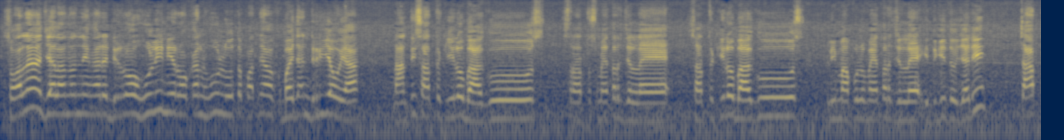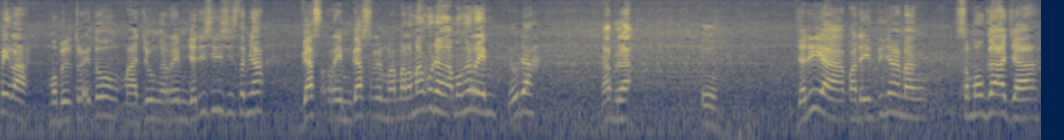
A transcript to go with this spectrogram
Soalnya jalanan yang ada di Rohul ini, Rokan Hulu, tepatnya kebanyakan di Riau ya. Nanti satu kilo bagus, 100 meter jelek, satu kilo bagus, 50 meter jelek, gitu-gitu. Jadi capek lah mobil truk itu maju ngerem. Jadi sini sistemnya gas rem gas rem lama-lama aku udah nggak mau ngerem. Ya udah, nabrak. Tuh. Jadi ya pada intinya memang semoga aja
